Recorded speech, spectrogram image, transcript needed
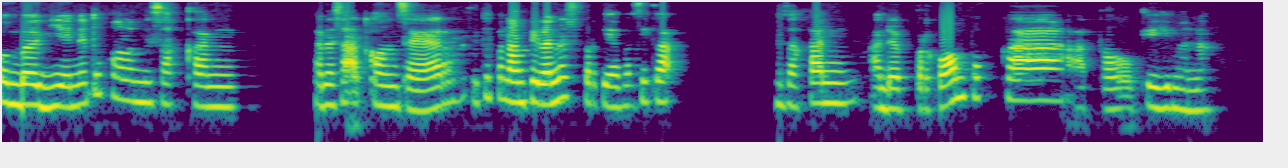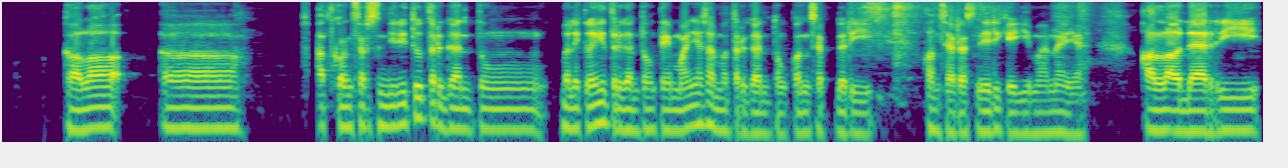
pembagiannya tuh kalau misalkan pada saat konser, itu penampilannya seperti apa sih, Kak? Misalkan ada per kelompok kah atau kayak gimana? Kalau, eee, saat konser sendiri tuh tergantung balik lagi tergantung temanya sama tergantung konsep dari konsernya sendiri kayak gimana ya. Kalau dari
